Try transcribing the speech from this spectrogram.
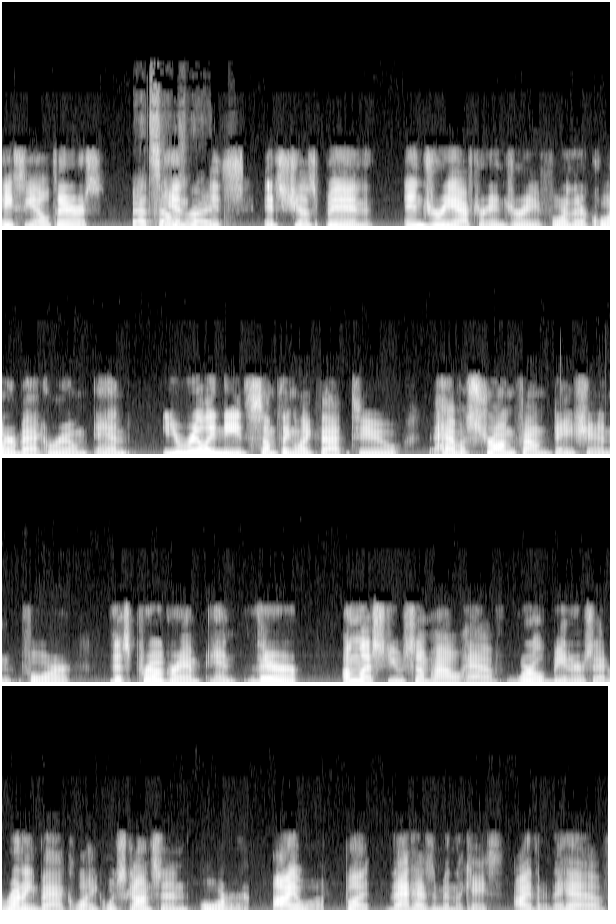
ACL tears. That sounds and right. It's it's just been injury after injury for their quarterback room, and you really need something like that to have a strong foundation for this program. And they're unless you somehow have world beaters at running back like Wisconsin or Iowa, but that hasn't been the case either. They have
